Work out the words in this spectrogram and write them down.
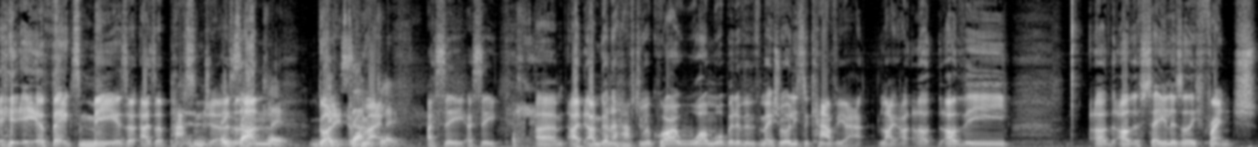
it, it affects me as a as a passenger. as an un- Exactly. got it. Exactly. Right. I see. I see. Um, I, I'm going to have to require one more bit of information, or at least a caveat. Like, are, are- are the are, the- are the sailors are they French?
